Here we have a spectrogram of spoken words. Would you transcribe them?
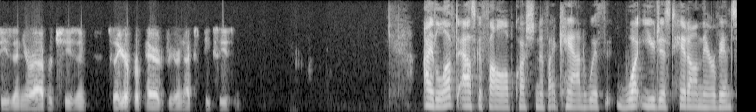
season, your average season, so that you're prepared for your next peak season. I'd love to ask a follow-up question if I can with what you just hit on there, Vince,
